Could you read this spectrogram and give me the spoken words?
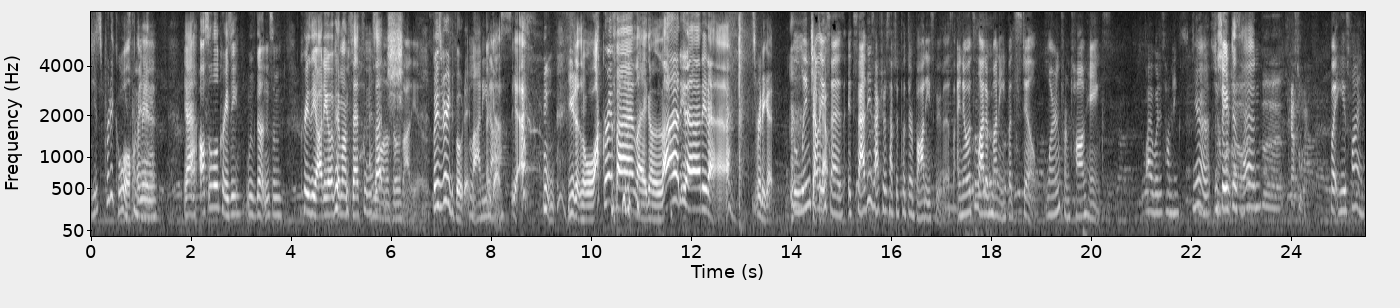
he's pretty cool. He's I mean, yeah, also a little crazy. We've gotten some crazy audio of him on sets and I such. love those audios. But he's very devoted. La-di-da. I guess. Yeah. you just walk right by like la di da di da. It's pretty good. Lynn Check it Kelly out. says, it's sad these actors have to put their bodies through this. I know it's a lot of money, but still, learn from Tom Hanks. Why? What did Tom Hanks? Yeah, he shaved his Uh, head. The Castaway. But he's fine.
